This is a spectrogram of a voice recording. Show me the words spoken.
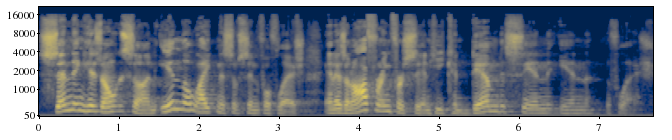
sending his own Son in the likeness of sinful flesh, and as an offering for sin, he condemned sin in the flesh.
